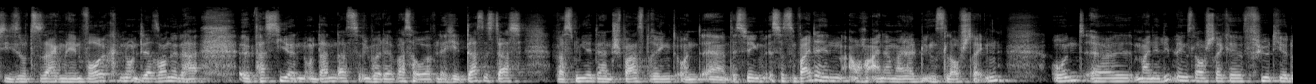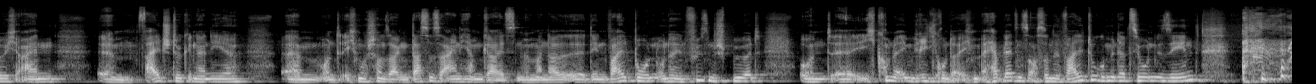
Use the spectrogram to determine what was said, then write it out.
die sozusagen mit den Wolken und der Sonne da äh, passieren und dann das über der Wasseroberfläche, das ist das, was mir dann Spaß bringt. Und äh, deswegen ist es weiterhin auch einer meiner Lieblingslaufstrecken. Und äh, meine Lieblingslaufstrecke führt hier durch ein ähm, Waldstück in der Nähe. Ähm, und ich muss schon sagen, das ist eigentlich am geilsten, wenn man da äh, den Waldboden unter den Füßen spürt. Und äh, ich komme da irgendwie richtig runter. Ich, ich habe letztens auch so eine Walddokumentation gesehen.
